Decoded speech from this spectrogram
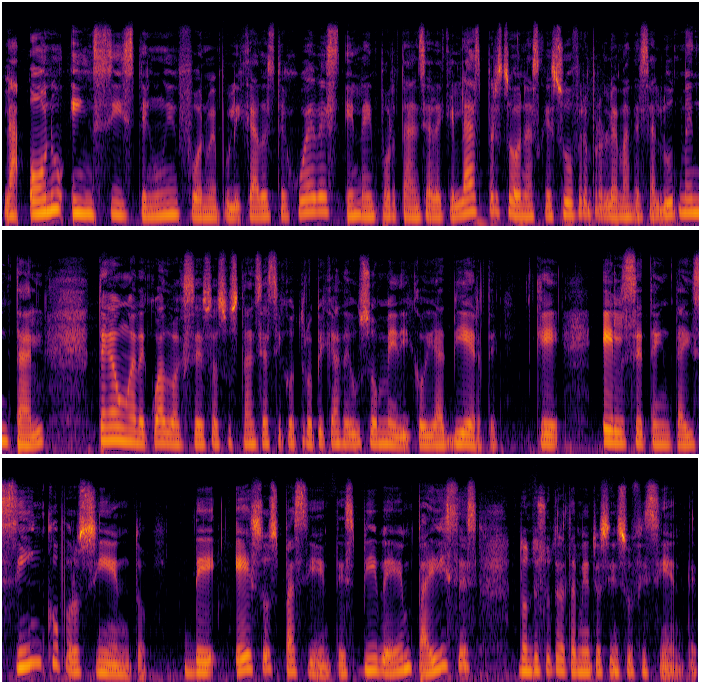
La ONU insiste en un informe publicado este jueves en la importancia de que las personas que sufren problemas de salud mental tengan un adecuado acceso a sustancias psicotrópicas de uso médico y advierte que el 75% de esos pacientes vive en países donde su tratamiento es insuficiente.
